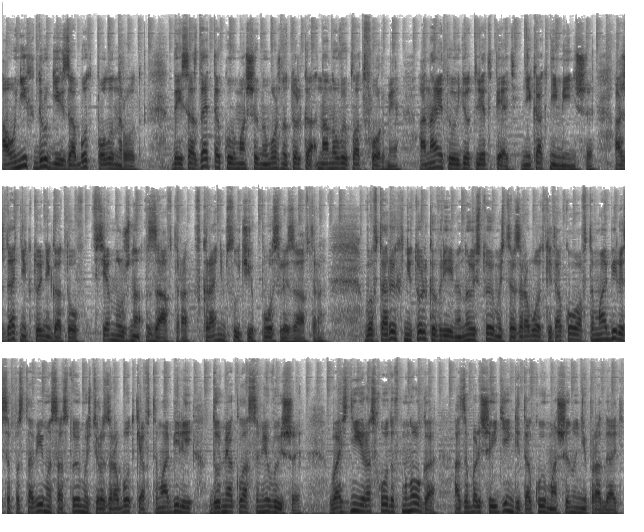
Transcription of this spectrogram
А у них других забот полон рот. Да и создать такую машину можно только на новой платформе, а на это уйдет лет пять, никак не меньше. А ждать никто не готов. Всем нужно завтра, в крайнем случае послезавтра. Во-вторых, не только время, но и стоимость разработки такого автомобиля сопоставима сопоставимо со стоимостью разработки автомобилей двумя классами выше. Возни и расходов много, а за большие деньги такую машину не продать.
